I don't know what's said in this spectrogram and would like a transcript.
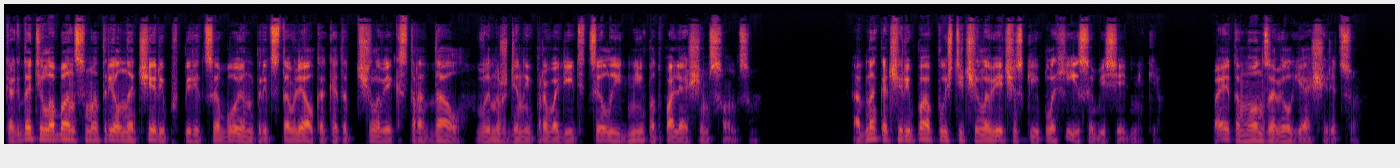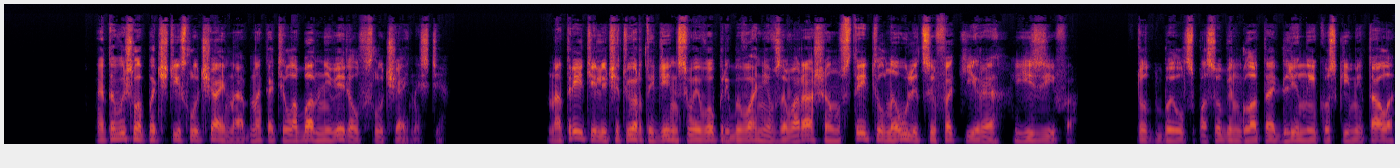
Когда Телобан смотрел на череп перед собой, он представлял, как этот человек страдал, вынужденный проводить целые дни под палящим солнцем. Однако черепа, пусть и человеческие, плохие собеседники. Поэтому он завел ящерицу. Это вышло почти случайно, однако Телобан не верил в случайности. На третий или четвертый день своего пребывания в Завараше он встретил на улице Факира Езифа. Тот был способен глотать длинные куски металла,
